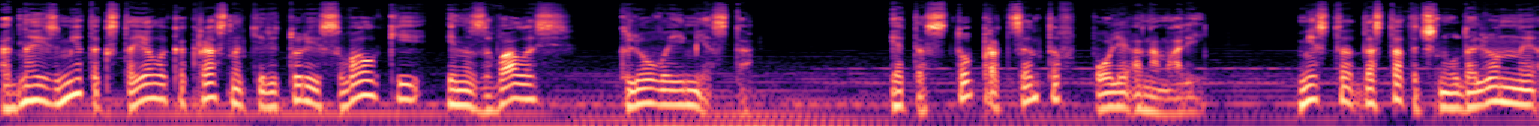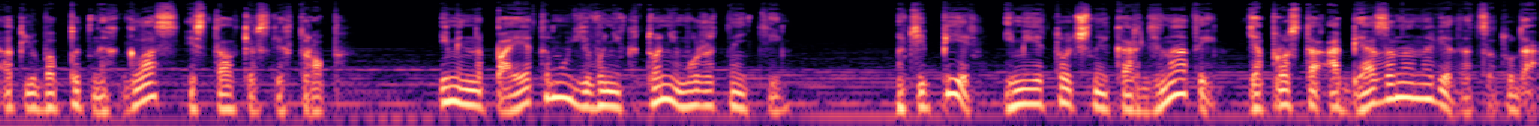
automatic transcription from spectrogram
Одна из меток стояла как раз на территории свалки и называлась «Клевое место». Это сто процентов поле аномалий. Место достаточно удаленное от любопытных глаз и сталкерских троп. Именно поэтому его никто не может найти. Но теперь, имея точные координаты, я просто обязана наведаться туда.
